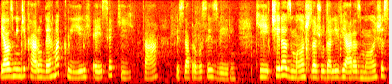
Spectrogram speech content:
E elas me indicaram o Dermaclear, é esse aqui, tá? ver se dá pra vocês verem. Que tira as manchas, ajuda a aliviar as manchas,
